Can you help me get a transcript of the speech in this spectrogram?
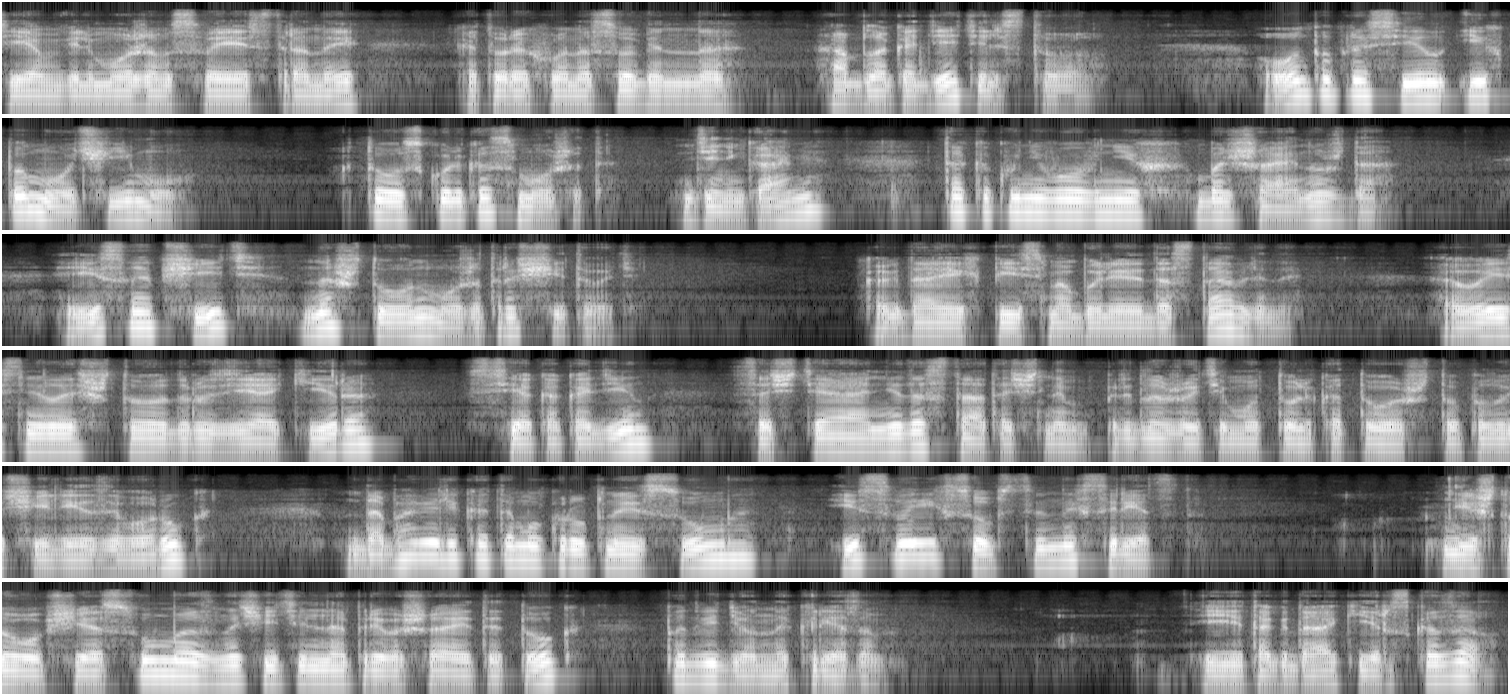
тем вельможам своей страны, которых он особенно облагодетельствовал, он попросил их помочь ему, кто сколько сможет, деньгами, так как у него в них большая нужда, и сообщить, на что он может рассчитывать. Когда их письма были доставлены, выяснилось, что друзья Кира все как один – сочтя недостаточным предложить ему только то, что получили из его рук, добавили к этому крупные суммы из своих собственных средств. И что общая сумма значительно превышает итог, подведенный крезом. И тогда Кир сказал:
